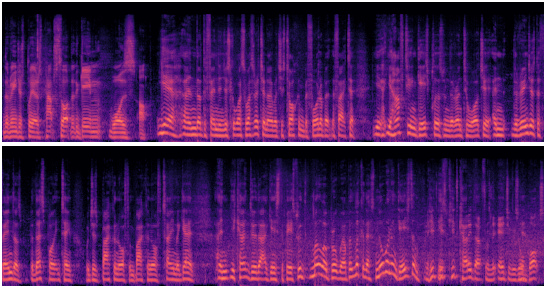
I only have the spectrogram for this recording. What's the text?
the Rangers players perhaps thought that the game was up. Yeah, and their defending just got worse. With Rich and I were just talking before about the fact that you, you have to engage players when they run towards you. And the Rangers defenders, at this point in time, were just backing off and backing off time again. And you can't do that against the pace. Motherwell broke well, but look at this, no one engaged him. And he'd, he'd, he'd carried that from the edge of his own Yeah. box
